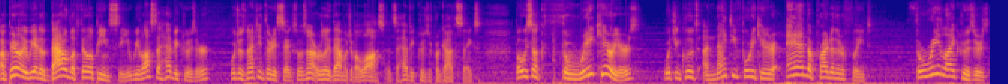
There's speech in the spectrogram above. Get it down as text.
apparently we had to battle the Philippine Sea. We lost a heavy cruiser, which was 1936, so it's not really that much of a loss. It's a heavy cruiser, for God's sakes. But we sunk three carriers, which includes a 1940 carrier and the pride of their fleet, three light cruisers,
